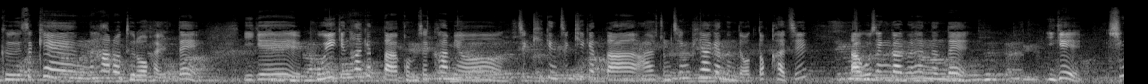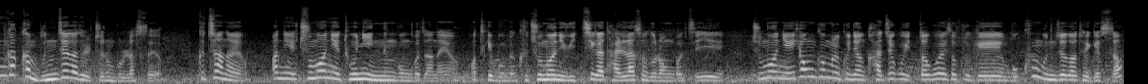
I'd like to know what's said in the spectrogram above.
그 스캔하러 들어갈 때 이게 보이긴 하겠다 검색하면 찍히긴 찍히겠다 아 좀 창피하겠는데 어떡하지? 라고 생각을 했는데 이게 심각한 문제가 될 줄은 몰랐어요 그렇잖아요 아니 주머니에 돈이 있는 건 거잖아요 어떻게 보면 그 주머니 위치가 달라서 그런 거지 주머니에 현금을 그냥 가지고 있다고 해서 그게 뭐 큰 문제가 되겠어?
